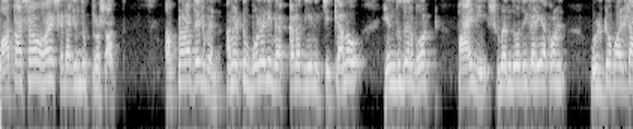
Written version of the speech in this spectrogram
বাতাসাও হয়, সেটা কিন্তু প্রসাদ। আপনারা দেখবেন, আমি একটু বলে নিই, ব্যাখ্যাটা দিয়ে নিচ্ছি। কেন হিন্দুদের ভোট পায়নি শুভেন্দু অধিকারী এখন উল্টো পাল্টা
